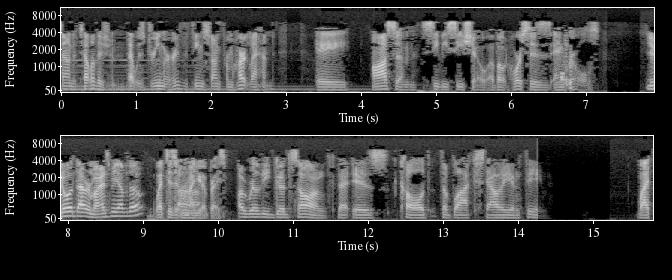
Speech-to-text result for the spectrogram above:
Sound of Television. That was Dreamer, the theme song from Heartland, a awesome CBC show about horses and girls. You know what that reminds me of, though? What does it remind Uh, you of, Bryce? A really good song that is called the Black Stallion theme. What?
